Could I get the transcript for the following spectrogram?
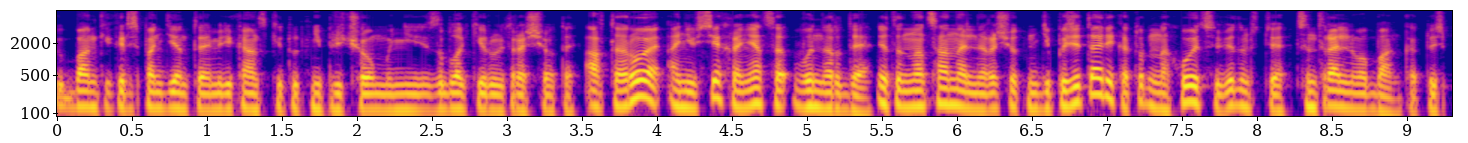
банки-корреспонденты американские тут ни при чем и не заблокируют расчеты, а второе, они все хранятся в НРД. Это национальный расчетный депозитарий, который находится в ведомстве Центрального банка. То есть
